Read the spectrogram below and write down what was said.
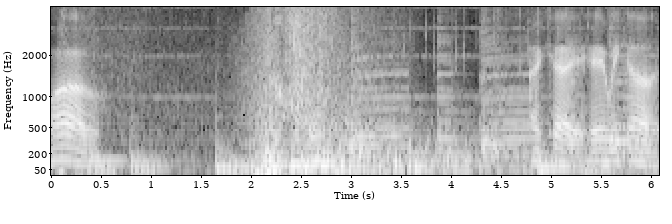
Whoa. Okay, here we go.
